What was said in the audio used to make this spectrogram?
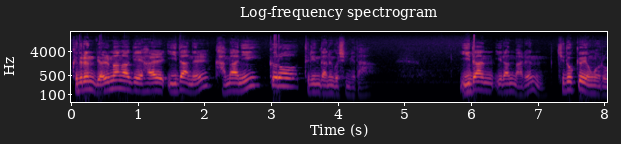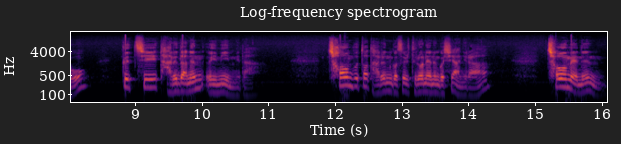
그들은 멸망하게 할 이단을 가만히 끌어들인다는 것입니다. 이단이란 말은 기독교 용어로 끝이 다르다는 의미입니다. 처음부터 다른 것을 드러내는 것이 아니라 처음에는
